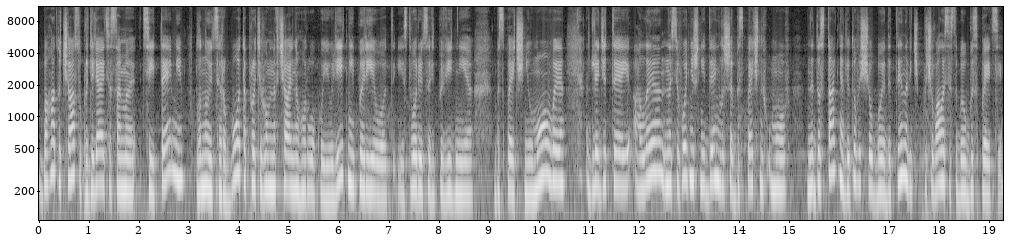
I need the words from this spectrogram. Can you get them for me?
багато часу приділяється саме цій темі. Планується робота протягом навчального року і у літній період, і створюються відповідні безпечні умови для дітей. Але на сьогоднішній день лише безпечних умов недостатньо для того, щоб дитина почувалася себе у безпеці.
